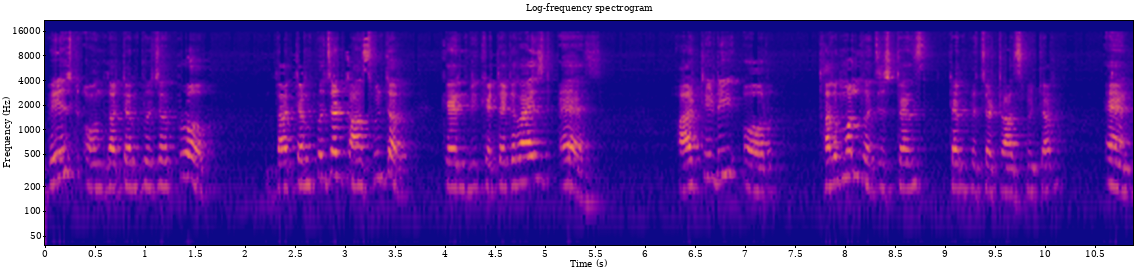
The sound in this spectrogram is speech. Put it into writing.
Based on the temperature probe, the temperature transmitter can be categorized as RTD or thermal resistance temperature transmitter and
